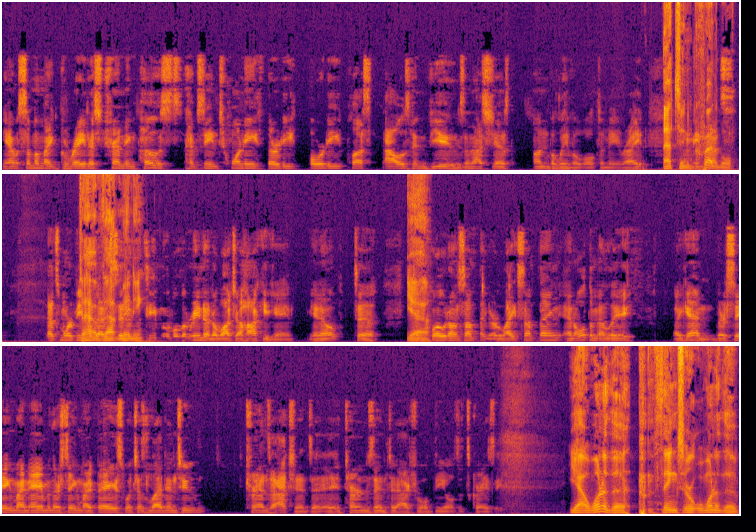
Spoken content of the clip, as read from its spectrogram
you know, some of my greatest trending posts have seen 20, 30, 40 plus thousand views. And that's just unbelievable to me, right? That's incredible. I mean, that's, that's more people to have that, that many. in T-Mobile Arena to watch a hockey game. You know, to, yeah. to quote on something or like something, and ultimately, again, they're seeing my name and they're seeing my face, which has led into transactions. It, it turns into actual deals. It's crazy. Yeah, one of the things, or one of the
